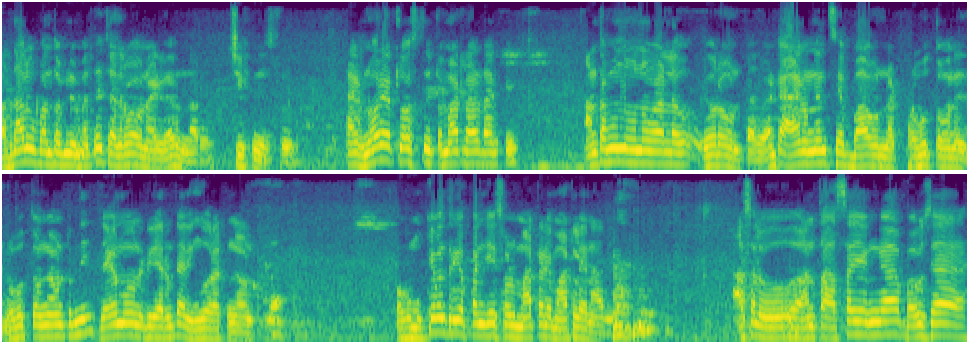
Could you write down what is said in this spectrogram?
పద్నాలుగు పంతొమ్మిది మధ్య చంద్రబాబు నాయుడు గారు ఉన్నారు చీఫ్ మినిస్టర్ ఆయనకు నోరు ఎట్లా వస్తుంది ఇట్లా మాట్లాడడానికి? అంతకుముందు ఉన్న వాళ్ళు ఎవరో ఉంటారు. అంటే ఆయన ఉన్నంతసేపు బాగున్నట్టు ప్రభుత్వం అనేది. ప్రభుత్వంగా ఉంటుంది. జగన్మోహన్ రెడ్డి గారు ఉంటే అది ఇంకో రకంగా ఉంటుందా? ఒక ముఖ్యమంత్రిగా పనిచేసినప్పుడు మాట్లాడే మాటలేనా అది అసలు అంత అసహ్యంగా బహుశా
